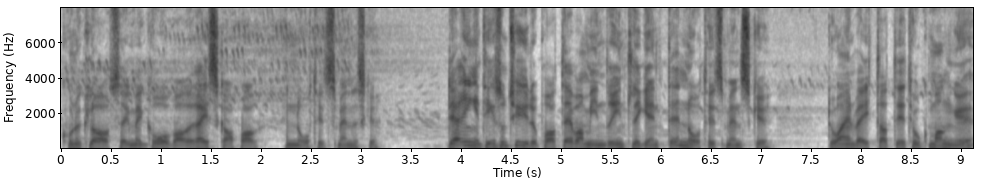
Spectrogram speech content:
kunne klare seg med grovere redskaper enn nåtidsmennesket. Det er ingenting som tyder på at de var mindre intelligente enn nåtidsmennesket, da en vet at det tok mange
